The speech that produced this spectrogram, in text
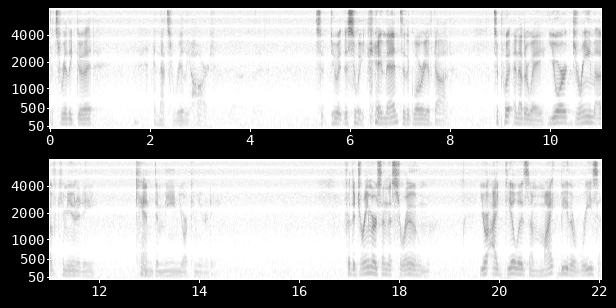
That's really good, and that's really hard. So do it this week. Amen. To the glory of God. To put another way, your dream of community can demean your community. For the dreamers in this room, your idealism might be the reason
